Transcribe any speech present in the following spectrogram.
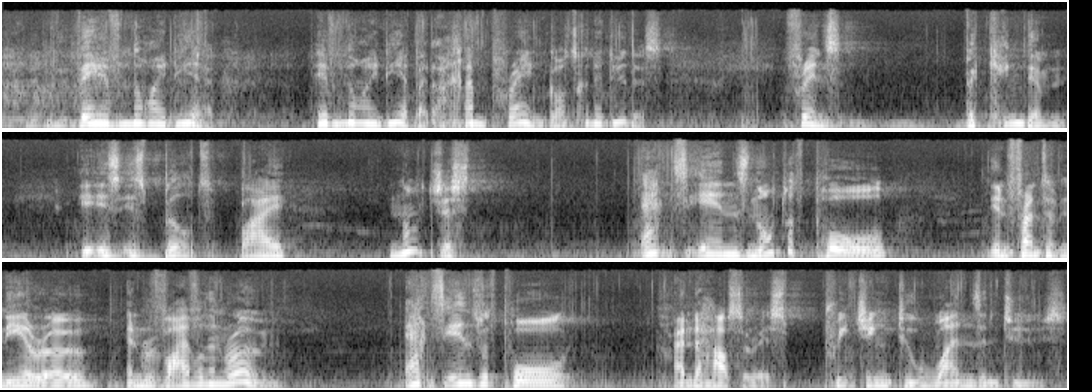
they have no idea. They have no idea. But I'm praying God's going to do this. Friends, the kingdom is, is built by not just Acts ends not with Paul in front of Nero and revival in Rome. Acts ends with Paul under house arrest, preaching to ones and twos,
